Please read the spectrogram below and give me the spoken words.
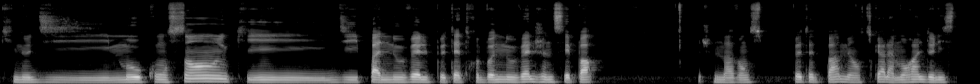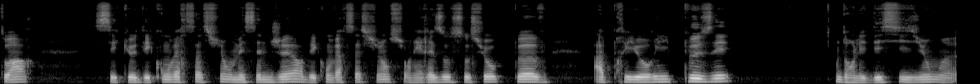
Qui ne dit mot consent, qui dit pas de nouvelles, peut-être bonne nouvelle, je ne sais pas. Je ne m'avance peut-être pas, mais en tout cas, la morale de l'histoire, c'est que des conversations Messenger, des conversations sur les réseaux sociaux peuvent a priori peser dans les décisions, euh,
